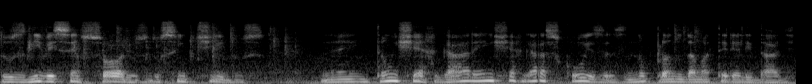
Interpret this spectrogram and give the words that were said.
dos níveis sensórios, dos sentidos. Né? Então, enxergar é enxergar as coisas no plano da materialidade.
